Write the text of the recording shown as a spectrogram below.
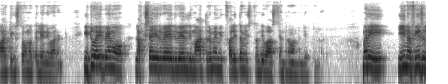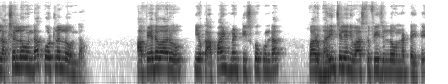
ఆర్థిక స్తోమత లేని వారంట ఇటువైపు ఏమో లక్ష ఇరవై ఐదు వేలది మాత్రమే మీకు ఫలితం ఇస్తుంది వాస్తు యంత్రం అంటని చెప్తున్నాడు. మరి ఈయన ఫీజు లక్షల్లో ఉందా? కోట్లల్లో ఉందా? ఆ పేదవారు ఈ యొక్క అపాయింట్మెంట్ తీసుకోకుండా వారు భరించలేని వాస్తు ఫీజుల్లో ఉన్నట్టయితే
